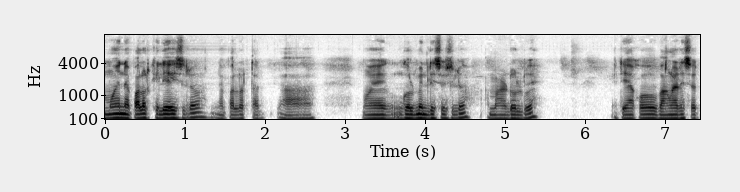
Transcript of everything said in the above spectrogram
মই নেপালত খেলি আহিছিলোঁ। নেপালত তাত মই গ'ল্ড মেডেলিষ্ট হৈছিলোঁ আমাৰ দলটোৱে। এতিয়া আকৌ বাংলাদেশত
